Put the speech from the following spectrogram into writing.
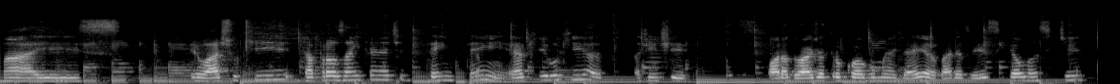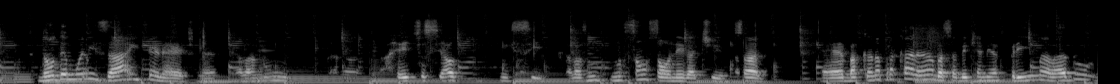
Mas eu acho que dá para usar a internet. Tem, tem. É aquilo que a, a gente, fora do ar, já trocou alguma ideia várias vezes, que é o lance de não demonizar a internet, né? Ela não. A rede social em si, elas não, não são só o negativo, sabe? é bacana pra caramba saber que a minha prima lá do,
